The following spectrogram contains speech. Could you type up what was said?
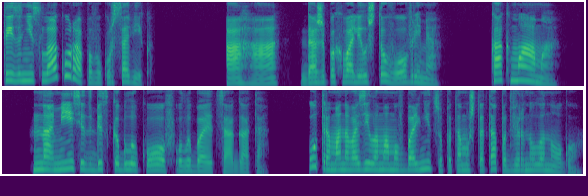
«Ты занесла Курапову курсовик?» «Ага, даже похвалил, что вовремя». «Как мама?» «На месяц без каблуков», — улыбается Агата. Утром она возила маму в больницу, потому что та подвернула ногу.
